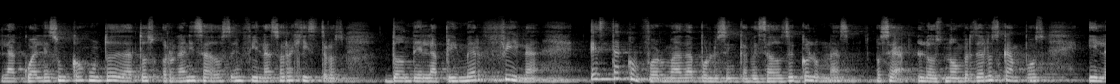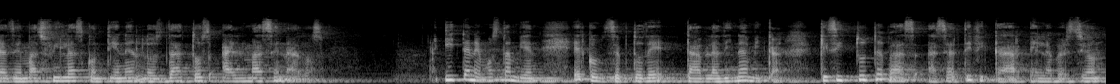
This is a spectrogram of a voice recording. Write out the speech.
la cual es un conjunto de datos organizados en filas o registros, donde la primer fila está conformada por los encabezados de columnas, o sea, los nombres de los campos, y las demás filas contienen los datos almacenados. Y tenemos también el concepto de tabla dinámica, que si tú te vas a certificar en la versión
